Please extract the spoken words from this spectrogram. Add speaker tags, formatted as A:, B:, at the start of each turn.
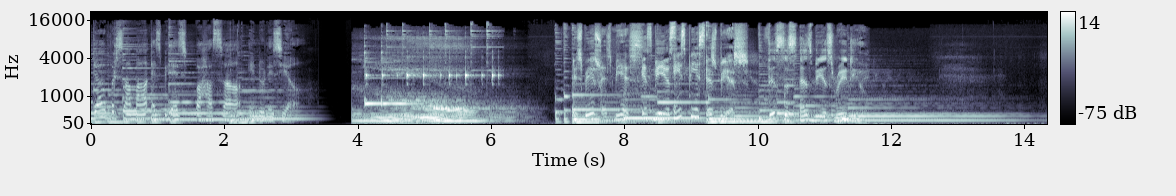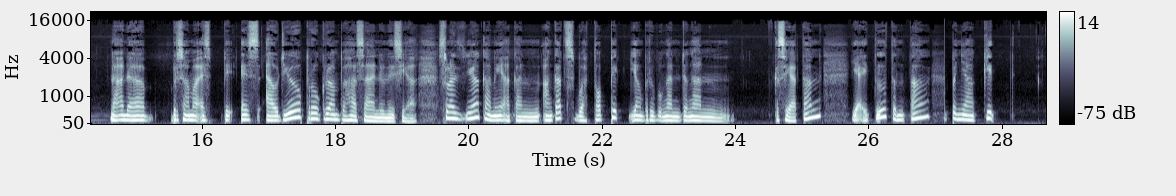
A: Anda bersama SBS Bahasa Indonesia.
B: SBS SBS SBS SBS SBS
C: This is SBS Radio.
A: Nah, Anda bersama SBS Audio Program Bahasa Indonesia. Selanjutnya kami akan angkat sebuah topik yang berhubungan dengan kesehatan, yaitu tentang penyakit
